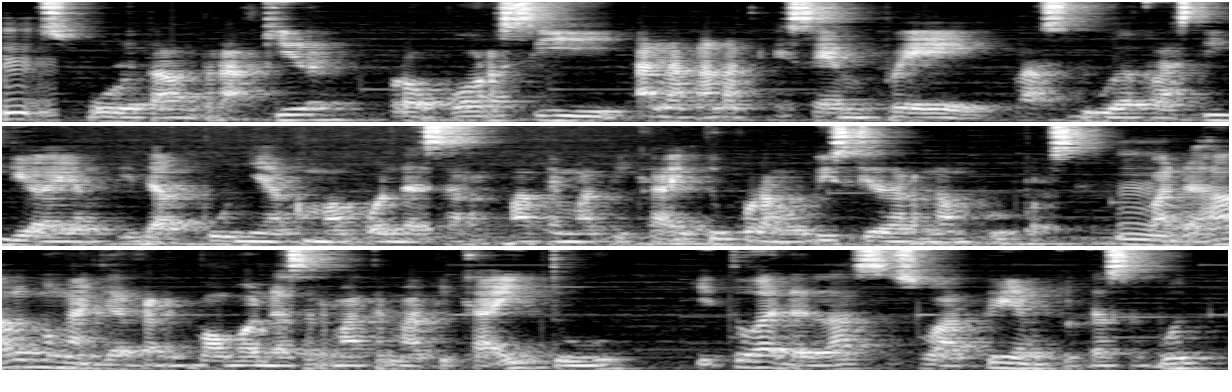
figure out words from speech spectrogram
10 tahun terakhir proporsi anak-anak SMP kelas 2 kelas 3 yang tidak punya kemampuan dasar matematika itu kurang lebih sekitar 60%. Hmm. Padahal mengajarkan kemampuan dasar matematika itu itu adalah sesuatu yang kita sebut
